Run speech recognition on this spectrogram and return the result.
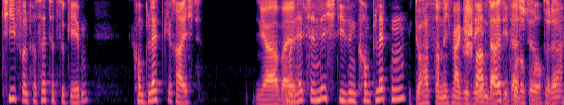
Tiefe und Facette zu geben, komplett gereicht. Ja, weil. Man hätte nicht diesen kompletten. Du hast doch nicht mal gesehen, dass sie da stirbt, oder?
